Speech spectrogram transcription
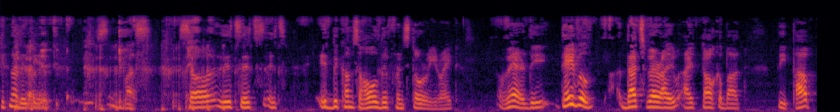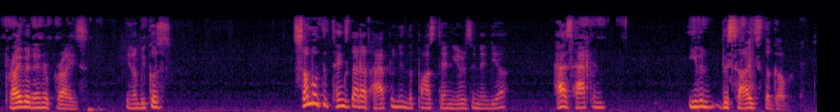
kitna deti hai Bus. So it's it's it's it becomes a whole different story, right? Where the they will that's where I I talk about the private enterprise, you know, because some of the things that have happened in the past 10 years in India has happened even besides the government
